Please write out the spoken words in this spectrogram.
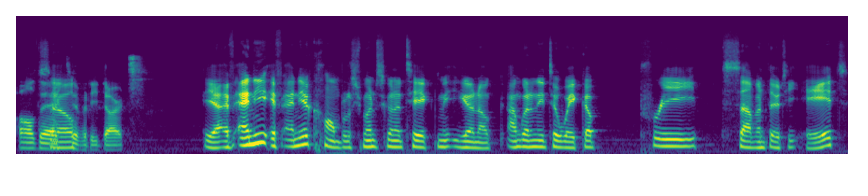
all day So- activity darts. Yeah, if any if any accomplishment's going to take me, you know, I'm going to need to wake up pre seven thirty eight.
